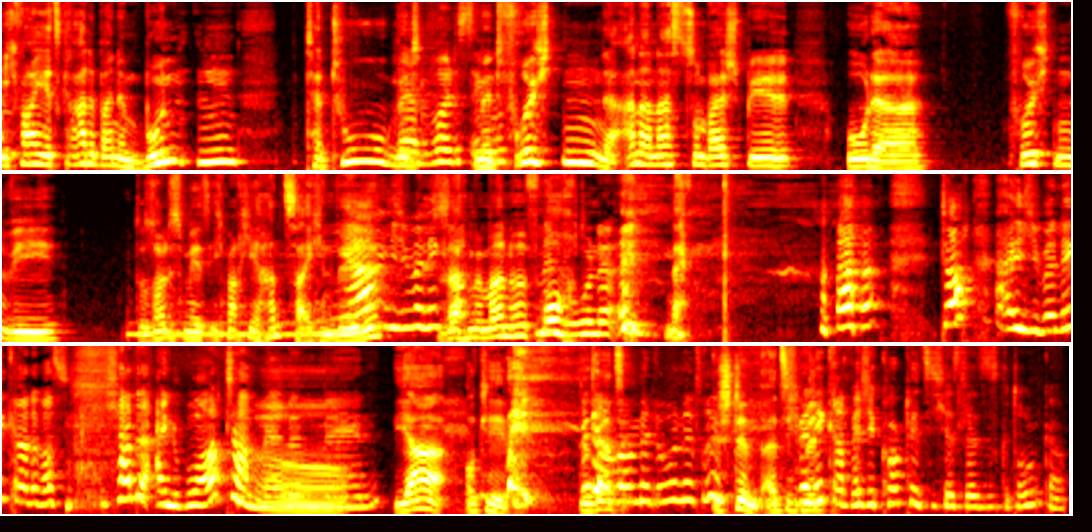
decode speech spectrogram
Ich, ich war jetzt gerade bei einem bunten Tattoo mit, wolltest mit Früchten, eine Ananas zum Beispiel, oder Früchten wie, du solltest mir jetzt, ich mache hier Handzeichen, Ja, Wilde. ich überleg Sag mir mal eine Frucht. Melone. Doch, ich überlege gerade was. Ich hatte ein Watermelon Man. Ja, okay. Da war Melone drin. Stimmt, als ich ich überlege gerade, welche Cocktails ich als letztes getrunken habe.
